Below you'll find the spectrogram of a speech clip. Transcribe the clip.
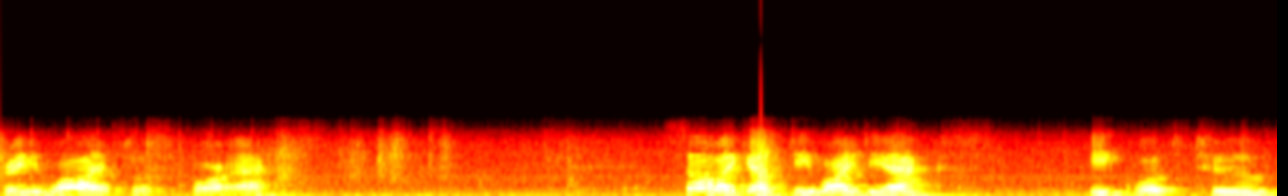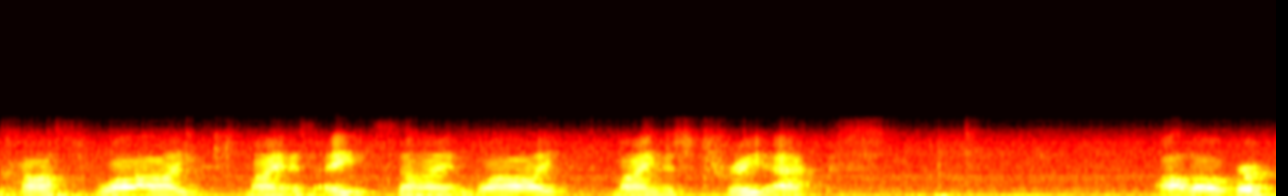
three y plus four x. So I get dy dx equals two cos y minus eight sine y minus three x all over.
